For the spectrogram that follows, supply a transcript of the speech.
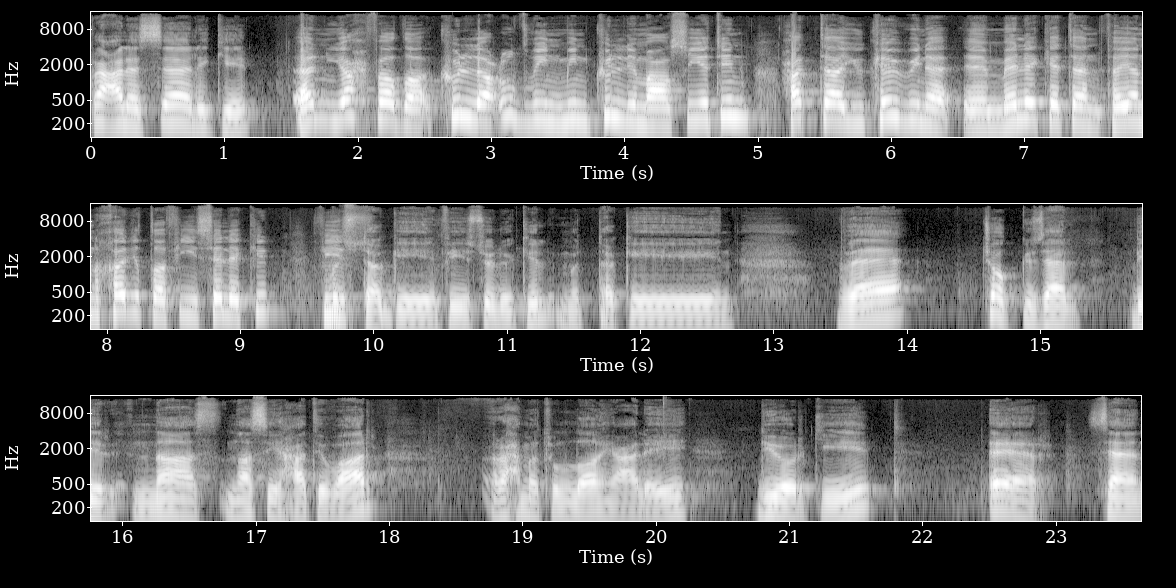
fe'ale saliki En yahfaza kulle udvin min kulli masiyetin hatta yukevvine e, meleketen feyenharita fi seleki fi muttakin fi sülükil muttakin ve çok güzel bir nas nasihati var. Rahmetullahi aleyh diyor ki eğer sen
